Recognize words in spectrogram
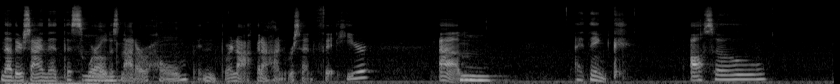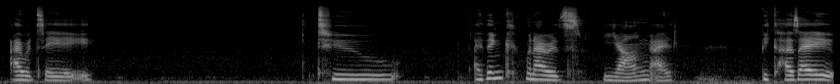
another sign that this world mm. is not our home and we're not going to 100% fit here um, mm. I think also i would say to i think when i was young i because i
